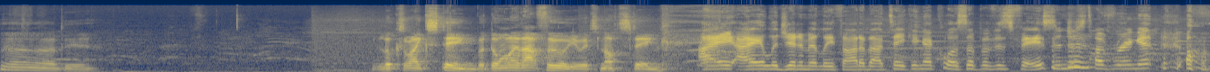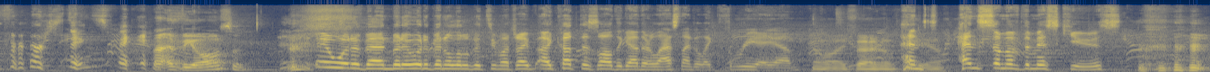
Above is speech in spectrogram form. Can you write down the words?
Oh dear. Looks like Sting, but don't let that fool you. It's not Sting. I, I legitimately thought about taking a close up of his face and just hovering it over Sting's face. That'd be awesome. It would have been, but it would have been a little bit too much. I, I cut this all together last night at like 3 a.m. Oh, fair enough. Hence, yeah. hence some of the miscues.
